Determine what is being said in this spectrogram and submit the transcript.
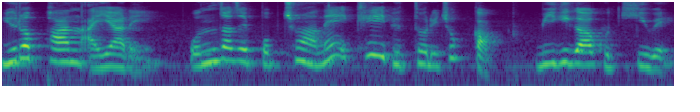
유럽판 IRA 원자재법 초안의 K 배터리 촉각 위기가 곧 기회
